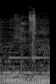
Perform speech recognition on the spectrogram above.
to me.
